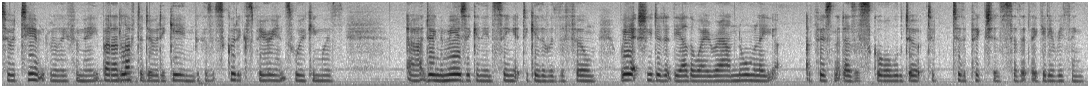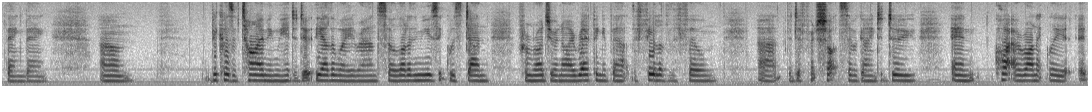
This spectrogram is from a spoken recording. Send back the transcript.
to attempt, really, for me, but I'd love to do it again because it's a good experience working with uh, doing the music and then seeing it together with the film. We actually did it the other way around. Normally, a person that does a score will do it to, to the pictures so that they get everything bang bang. Um, because of timing, we had to do it the other way around. So a lot of the music was done from Roger and I rapping about the feel of the film, uh, the different shots they were going to do, and quite ironically, it, it,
